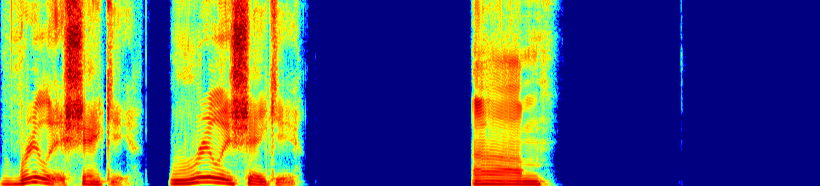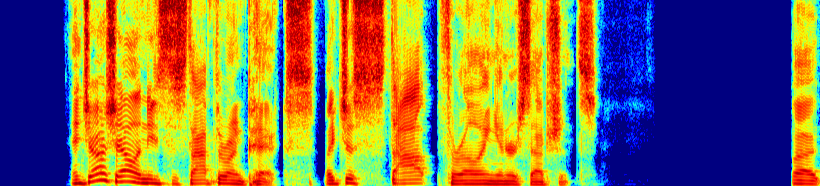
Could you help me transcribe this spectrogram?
really shaky, really shaky. Um, and Josh Allen needs to stop throwing picks. Like just stop throwing interceptions. But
